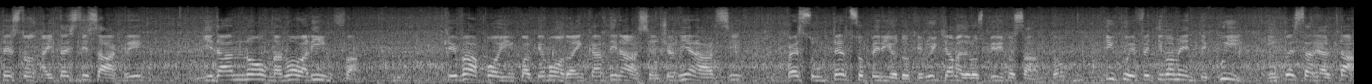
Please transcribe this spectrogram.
testo, ai testi sacri gli danno una nuova linfa che va poi in qualche modo a incardinarsi, a incernierarsi verso un terzo periodo che lui chiama dello Spirito Santo in cui effettivamente qui in questa realtà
